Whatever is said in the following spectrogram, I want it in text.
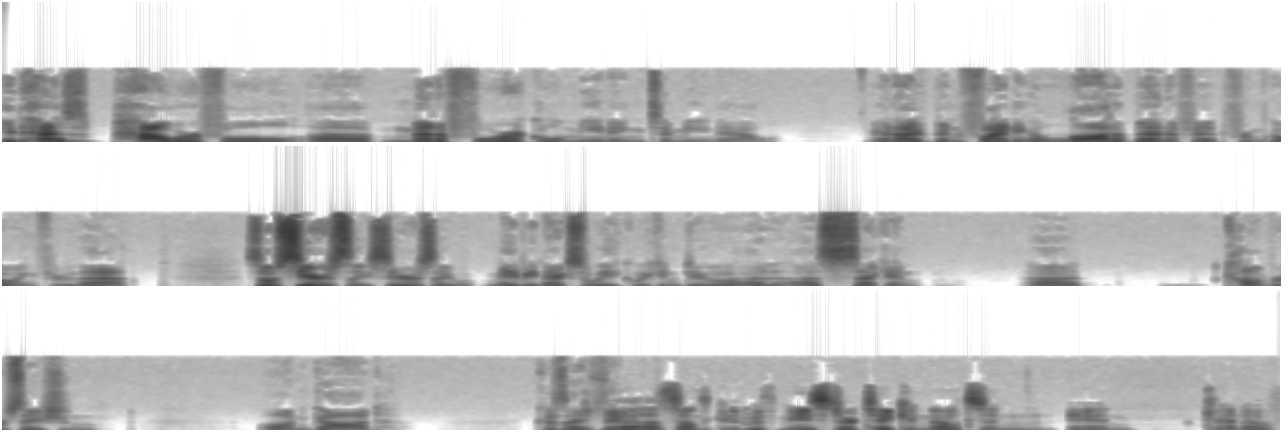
it has powerful uh, metaphorical meaning to me now, and I've been finding a lot of benefit from going through that. So seriously, seriously, maybe next week we can do a, a second uh, conversation on God because I think yeah, that sounds good with me. Start taking notes and and kind of,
